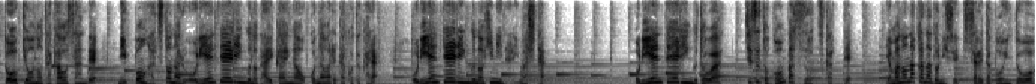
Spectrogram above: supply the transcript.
東京の高尾山で日本初となるオリエンテーリングの大会が行われたことからオリエンテーリングの日になりました。オリエンテーリングとは地図とコンパスを使って山の中などに設置されたポイントを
